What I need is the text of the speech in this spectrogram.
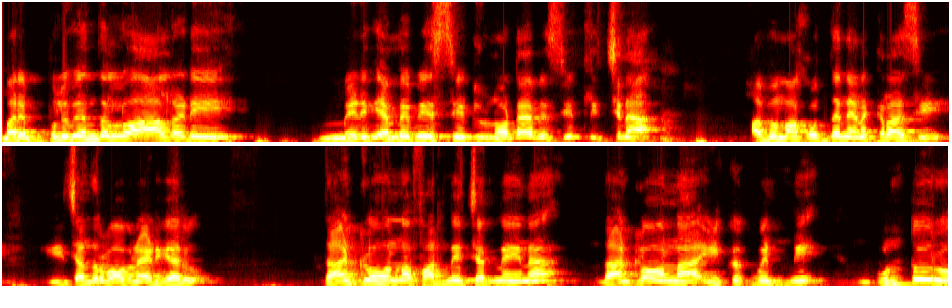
మరి పులివెందుల్లో ఆల్రెడీ మెడి ఎంబీబీఎస్ సీట్లు నూట యాభై సీట్లు ఇచ్చిన అవి మాకు వద్దని వెనక్కి రాసి ఈ చంద్రబాబు నాయుడు గారు దాంట్లో ఉన్న ఫర్నిచర్ని అయినా దాంట్లో ఉన్న ఎక్విప్మెంట్ని గుంటూరు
